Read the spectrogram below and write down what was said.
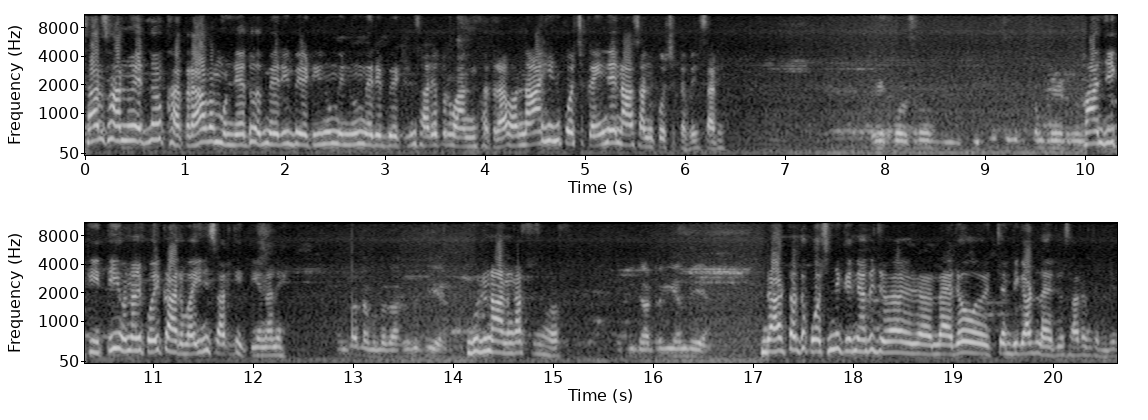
ਸਰ ਸਾਨੂੰ ਇਦੋਂ ਖਤਰਾ ਵਾ ਮੁੰਡੇ ਤੋਂ ਮੇਰੀ ਬੇਟੀ ਨੂੰ ਮੈਨੂੰ ਮੇਰੇ ਬੇਟੇ ਨੂੰ ਸਾਰੇ ਪਰਿਵਾਰ ਨੂੰ ਖਤਰਾ ਵਾ। ਨਾ ਹੀ ਨੂੰ ਕੁਝ ਕਹਿੰਦੇ ਨਾ ਸਾਨੂੰ ਕੁਝ ਕਵੇ ਸਾਰੇ। ਇਹ ਪੁਲਿਸ ਨੂੰ ਕੀਤੀ ਕੰਪਲੇਂਟ? ਨੂੰ ਹਾਂਜੀ ਕੀਤੀ। ਉਹਨਾਂ ਨੇ ਕੋਈ ਕਾਰਵਾਈ ਨਹੀਂ ਸਰ ਕੀਤੀ ਇਹਨਾਂ ਨੇ। ਹੁਣ ਤੁਹਾਡਾ ਮੁੰਡਾ ਦਾਖਲ ਕਿੱਥੇ ਹੈ ਗੁਰੂ ਨਾਨਕ ਹਸਪਤਾਲ। ਤੇ ਕੀ ਡਾਕਟਰ ਕੀ ਕਹਿੰਦੇ ਆ? ਡਾਕਟਰ ਤਾਂ ਕੁਝ ਨਹੀਂ ਕਹਿੰਦੇ ਆਂਦੇ ਲੈ ਜਾਓ ਚੰਡੀਗੜ੍ਹ ਲੈ ਜਾਓ ਸਾਰੇ ਕਹਿੰਦੇ।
